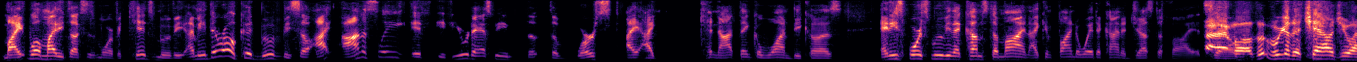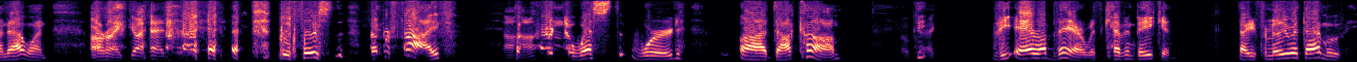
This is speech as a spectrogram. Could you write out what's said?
my well, Mighty Ducks is more of a kids movie. I mean, they're all good movies. So I honestly, if if you were to ask me the the worst, I, I cannot think of one because any sports movie that comes to mind, I can find a way to kind of justify it. So. Right, well, we're going to challenge you on that one. All right, go ahead. the first number 5 uh-huh. according to Westword uh, dot com, Okay. The, the Air Up There with Kevin Bacon. Are you familiar with that movie?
